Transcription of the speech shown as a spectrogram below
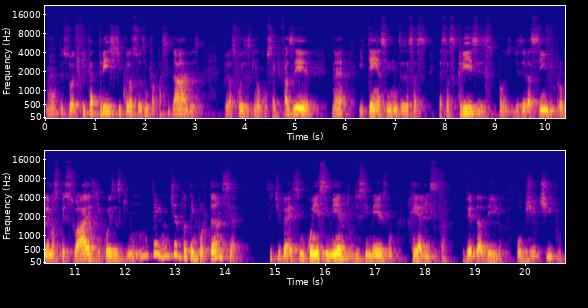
Né? A pessoa que fica triste pelas suas incapacidades, pelas coisas que não consegue fazer, né? e tem assim muitas dessas essas crises, vamos dizer assim, de problemas pessoais, de coisas que não, não, tem, não tinha tanta importância se tivesse um conhecimento de si mesmo realista, verdadeiro, objetivo.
